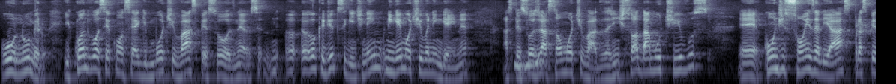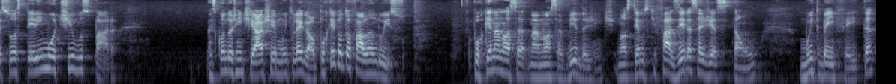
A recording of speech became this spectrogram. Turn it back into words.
o número, e quando você consegue motivar as pessoas, né? Eu, eu acredito o seguinte, nem, ninguém motiva ninguém, né? As pessoas uhum. já são motivadas. A gente só dá motivos, é, condições, aliás, para as pessoas terem motivos para. Mas quando a gente acha é muito legal. Por que, que eu estou falando isso? Porque na nossa, na nossa vida, gente, nós temos que fazer essa gestão muito bem feita,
